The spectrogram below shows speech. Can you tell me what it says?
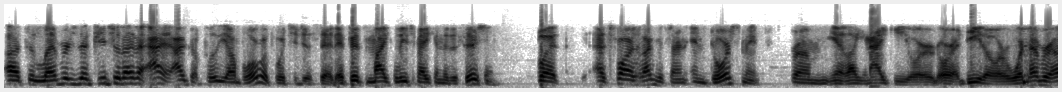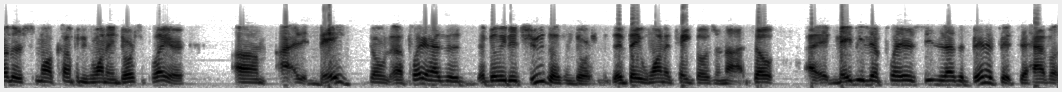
uh, to leverage the future, that I, I'm completely on board with what you just said. If it's Mike Leach making the decision, but as far as I'm concerned, endorsement from you know like Nike or or Adidas or whatever other small companies want to endorse a player, um, I, they don't. A player has the ability to choose those endorsements if they want to take those or not. So uh, maybe the player sees it as a benefit to have a,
